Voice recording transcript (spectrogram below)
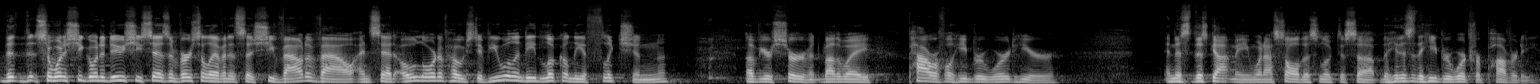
the, the, so what is she going to do? She says in verse 11 it says she vowed a vow and said o lord of hosts if you will indeed look on the affliction of your servant by the way powerful hebrew word here. And this, this got me when i saw this and looked this up. This is the hebrew word for poverty.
